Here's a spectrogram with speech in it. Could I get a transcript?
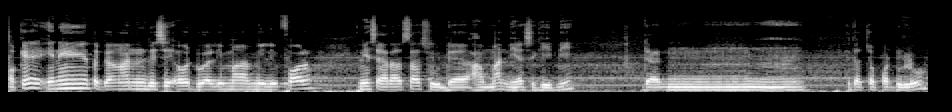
Oke ini tegangan DCO 25 mV ini saya rasa sudah aman ya segini. Dan kita copot dulu.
